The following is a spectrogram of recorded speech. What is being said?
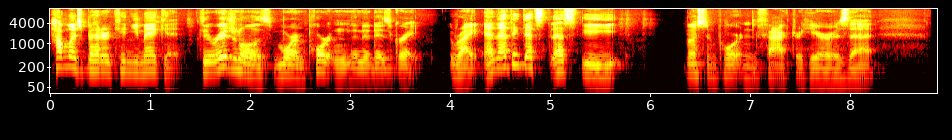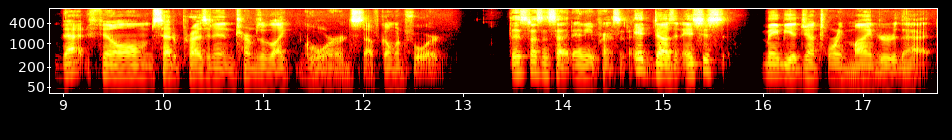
how much better can you make it? The original is more important than it is great. Right. And I think that's that's the most important factor here is that that film set a precedent in terms of like gore and stuff going forward. This doesn't set any precedent. It doesn't. It's just maybe a gentle reminder that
